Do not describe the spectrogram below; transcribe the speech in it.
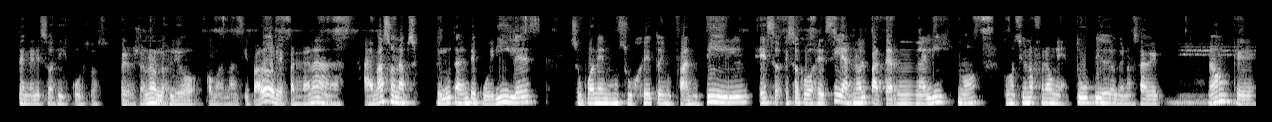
tener esos discursos, pero yo no los leo como emancipadores para nada. Además son absolutamente pueriles, suponen un sujeto infantil, eso, eso que vos decías, ¿no? El paternalismo, como si uno fuera un estúpido que no sabe, ¿no? Que,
